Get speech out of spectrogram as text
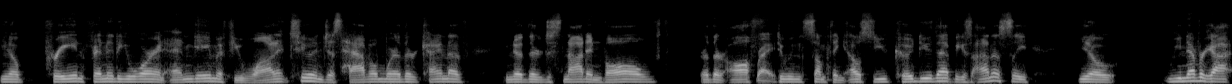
you know, pre Infinity War and Endgame if you wanted to, and just have them where they're kind of, you know, they're just not involved or they're off right. doing something else. You could do that because honestly, you know, we never got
